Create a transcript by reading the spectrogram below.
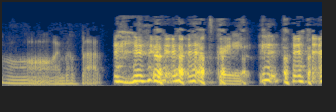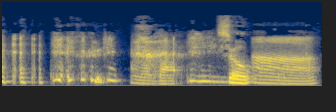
Oh, I love that. That's great. I love that. So, Ah,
